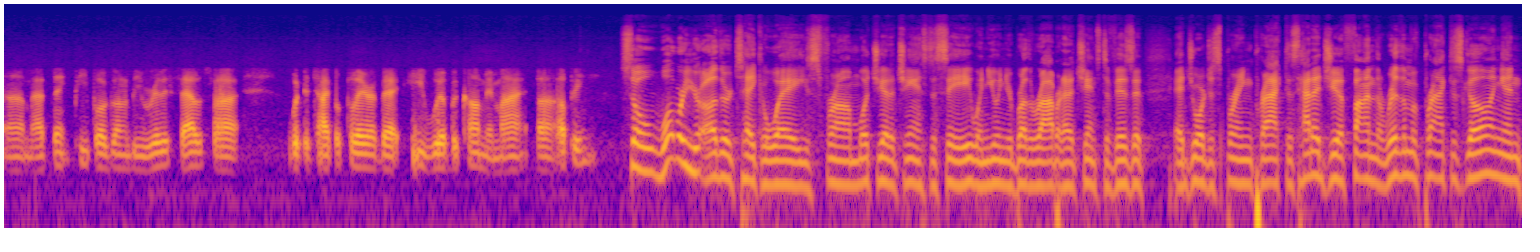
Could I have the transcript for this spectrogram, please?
Um, I think people are going to be really satisfied with the type of player that he will become, in my uh, opinion. So, what were your other takeaways from what you had a chance to see when you and your brother Robert had a chance to visit at Georgia Spring practice? How did you find the rhythm of practice going and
